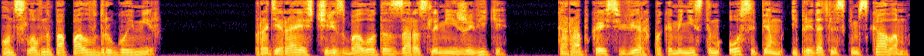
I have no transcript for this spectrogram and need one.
Он словно попал в другой мир. Продираясь через болото с зарослями ежевики, карабкаясь вверх по каменистым осыпям и предательским скалам,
